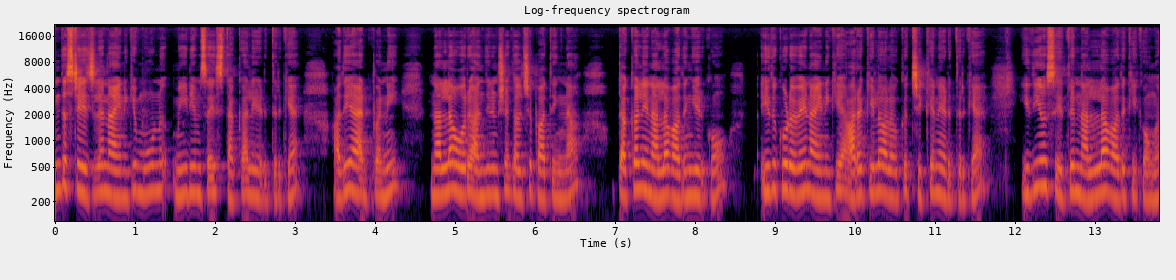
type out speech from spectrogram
இந்த ஸ்டேஜில் நான் இன்றைக்கி மூணு மீடியம் சைஸ் தக்காளி எடுத்திருக்கேன். அதையும் ஆட் பண்ணி நல்லா ஒரு அஞ்சு நிமிஷம் கழித்து பார்த்திங்கன்னா தக்காளி நல்லா வதங்கியிருக்கும் இது கூடவே நான் இன்றைக்கி அரை கிலோ அளவுக்கு சிக்கன் எடுத்திருக்கேன். இதையும் சேர்த்து நல்லா வதக்கிக்கோங்க.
